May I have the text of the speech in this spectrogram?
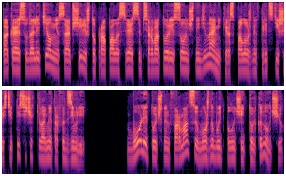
Пока я сюда летел, мне сообщили, что пропала связь с обсерваторией солнечной динамики, расположенной в 36 тысячах километров от Земли. Более точную информацию можно будет получить только ночью.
